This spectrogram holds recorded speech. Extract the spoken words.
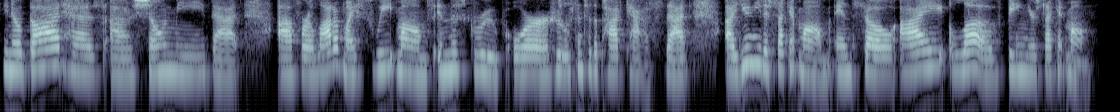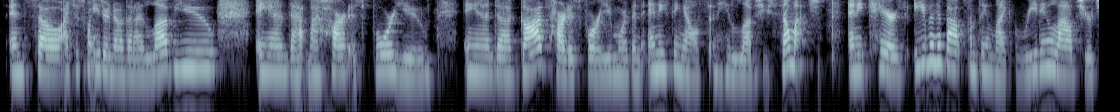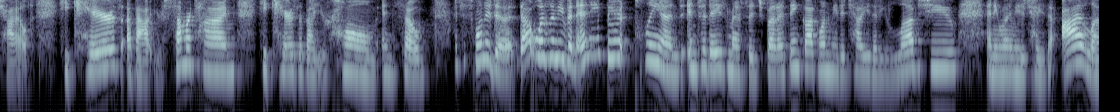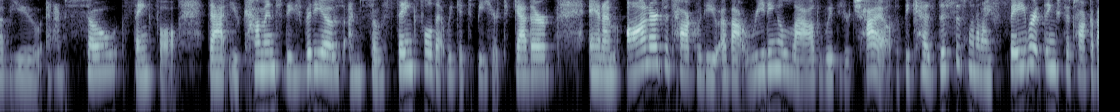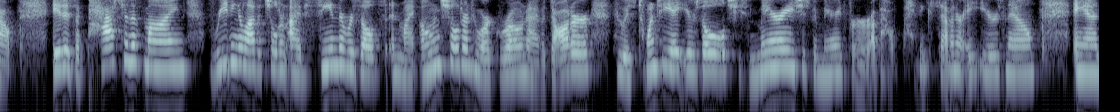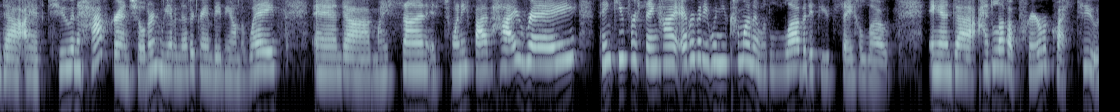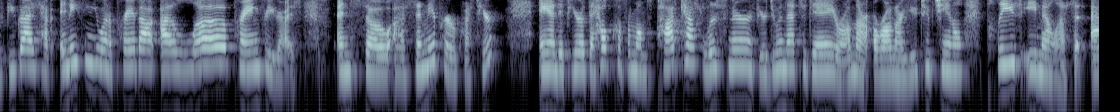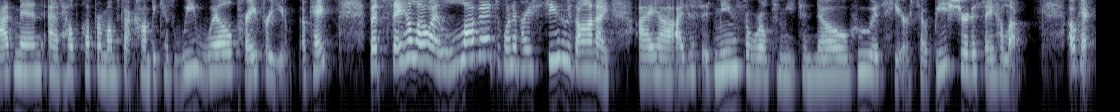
You know, God has uh, shown me that uh, for a lot of my sweet moms in this group or who listen to the podcast that uh, you need a second mom. And so I love being your second mom. And so I just want you to know that I love you and that my heart is for you and uh, God's heart is for you more than anything else. And he loves you so much and he cares even about something like reading aloud to your child. He cares about your summertime. He cares about your home. And so I just wanted to, that wasn't even any bit planned in today's message, but I think God wanted me to tell you that he loves you and he wanted me to tell you that I love you. And I'm so thankful that you come into these videos. I'm so thankful that we get to be here together. And I'm honored to talk with you about reading aloud with your child because this is one of my favorite things to talk about. It is a passion of mine. Reading aloud to children, I have seen the results in my own children who are grown. I have a daughter who is 28 years old. She's married. She's been married for about, I think, seven or eight years now. And uh, I have two and a half grandchildren. We have another grandbaby on the way. And uh, my son is 25. Hi, Ray. Thank you for saying hi. Everybody, when you come on, I would love it if you'd say hello. And uh, I'd love a prayer request too. If you guys have anything you want to pray about, I love praying for you guys. And so uh, send me a prayer request here. And if you're at the Help Club for Moms podcast listener, if you're doing that today or on our, or on our YouTube channel, please email us at admin at helpclubformoms.com because we will pray for you. Okay. But say hello. I love it. Whenever I see who's on, I, I, uh, I just, it means the world to me to know who is here. So be sure to say hello. Okay.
